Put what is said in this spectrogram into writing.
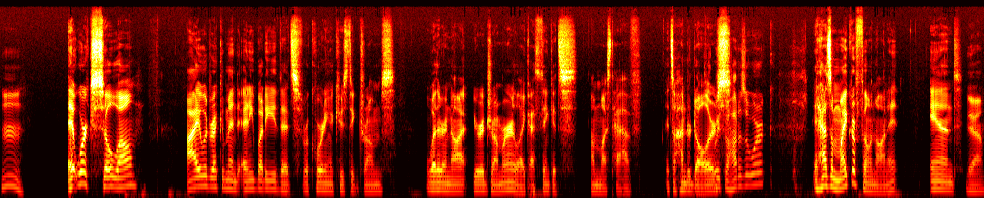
Hmm. It works so well. I would recommend anybody that's recording acoustic drums, whether or not you're a drummer, like I think it's a must have. It's a hundred Wait, dollars. so how does it work? it has a microphone on it and Yeah.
